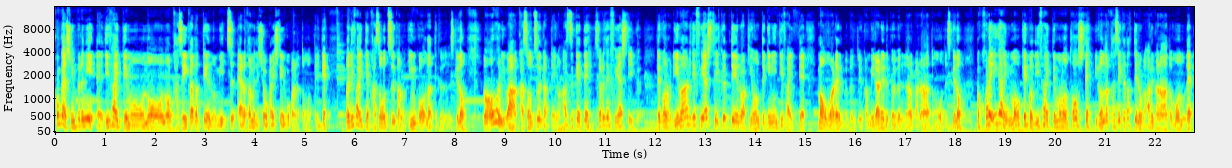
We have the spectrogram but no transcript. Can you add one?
今回はシンプルに、え、 DeFiっていうものの稼ぎ方っていうのを3つ改めて紹介していこうかなと思っていて、まあ、 DeFiって仮想通貨の銀行になってくるんですけど、まあ、主には仮想通貨っていうのを預けて、それで増やしていく。で、この利回りで増やしていくっていうのは基本的に DeFiって、まあ、思われる部分というか見られる部分なのかなと思うんですけど、まあ、これ以外にも結構 DeFiってものを通していろんな稼ぎ方っていうのがあるかなと思うので、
